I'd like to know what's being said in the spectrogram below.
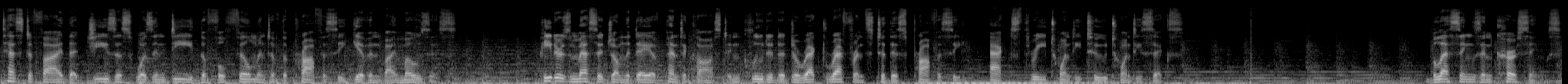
testified that Jesus was indeed the fulfillment of the prophecy given by Moses. Peter's message on the day of Pentecost included a direct reference to this prophecy, Acts 3:22-26 blessings and cursings.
